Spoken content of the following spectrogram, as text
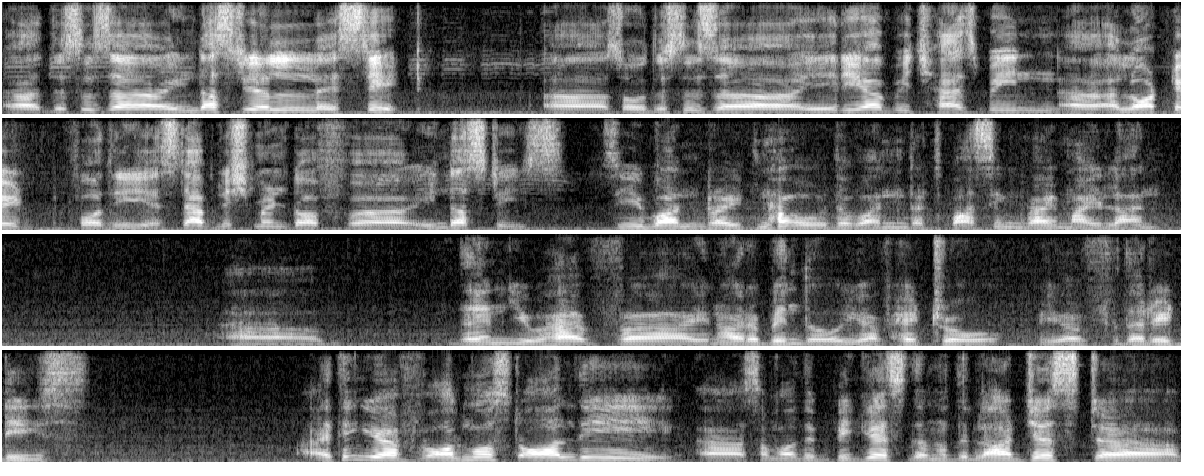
Uh, this is a industrial estate. Uh, so this is an area which has been uh, allotted for the establishment of uh, industries. See one right now, the one that's passing by Mailan. Uh, then you have uh, you know Arabindo, you have Hetero, you have the Reddies. I think you have almost all the uh, some of the biggest, some of the largest uh, uh,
